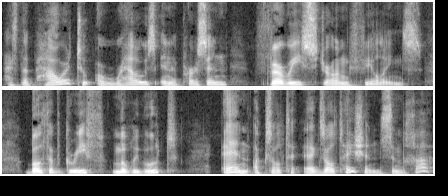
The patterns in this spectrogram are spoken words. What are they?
has the power to arouse in a person very strong feelings, both of grief, meribut, and exaltation, simcha.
